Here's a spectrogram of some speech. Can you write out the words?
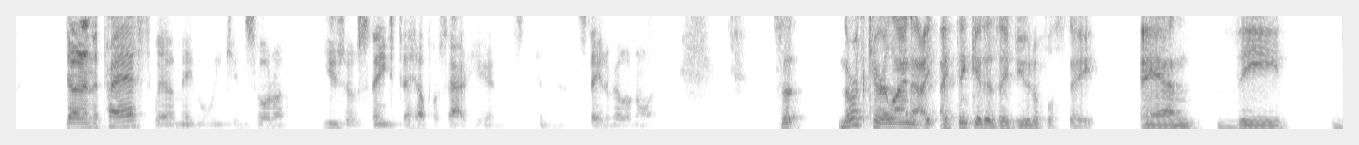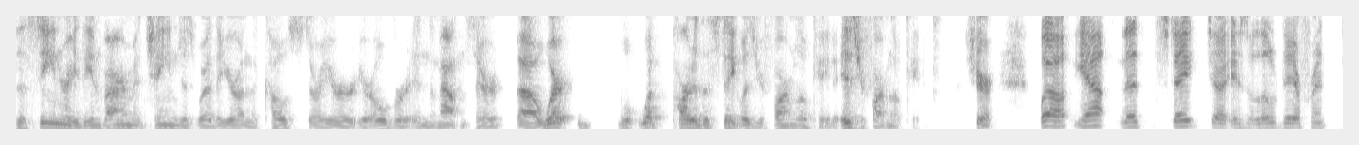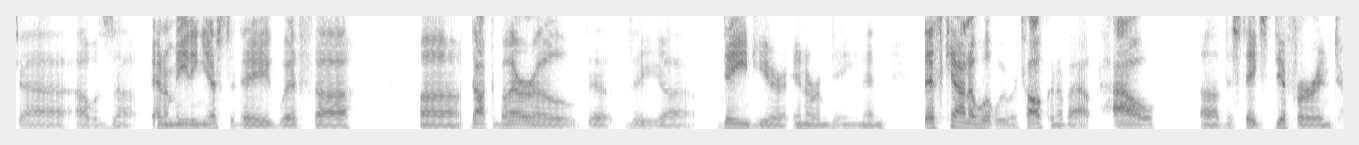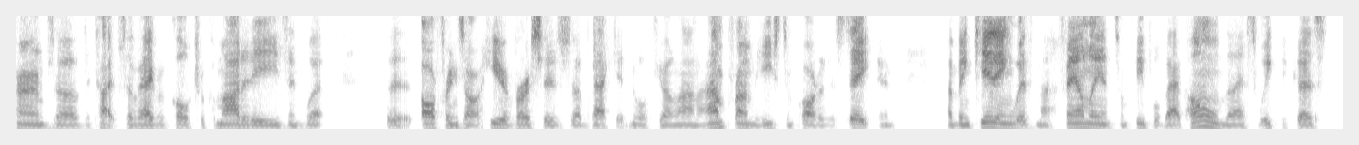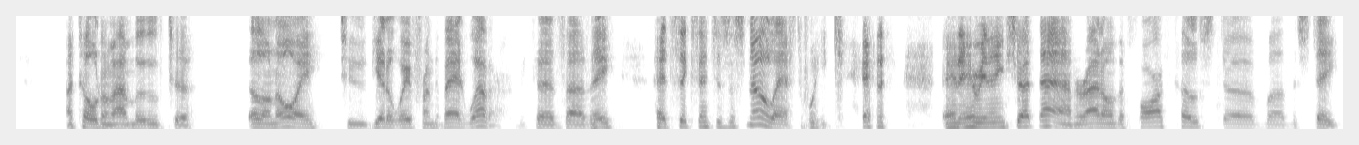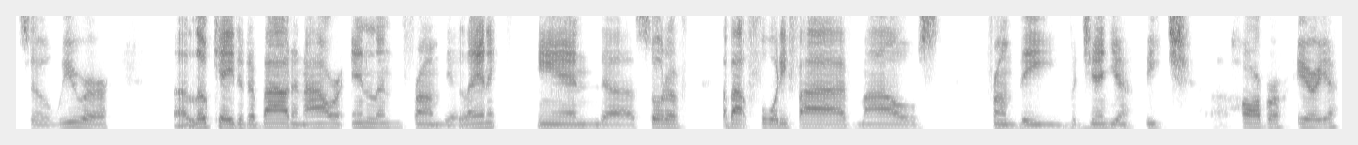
done in the past, well, maybe we can sort of use those things to help us out here in, in the state of Illinois. So, North Carolina, I, I think it is a beautiful state. and the the scenery, the environment changes whether you're on the coast or you're you're over in the mountains there. Uh, where what part of the state was your farm located? Is your farm located? Sure. Well, yeah, the state uh, is a little different. Uh, I was uh, at a meeting yesterday with uh, uh, Dr. Bollero, the the uh, dean here, interim dean, and that's kind of what we were talking about. How the states differ in terms of the types of agricultural commodities and what the offerings are here versus back at North Carolina. I'm from the eastern part of the state, and I've been kidding with my family and some people back home the last week because I told them I moved to Illinois to get away from the bad weather because uh, they had six inches of snow last week and, and, everything shut down right on the far coast of uh, the state. So we were uh, located about an hour inland from the Atlantic and uh, sort of about 45 miles from the Virginia Beach Harbor area.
